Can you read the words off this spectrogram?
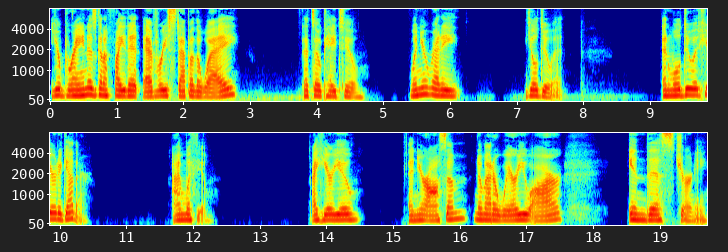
Your brain is going to fight it every step of the way. That's okay too. When you're ready, you'll do it. And we'll do it here together. I'm with you. I hear you, and you're awesome no matter where you are in this journey.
